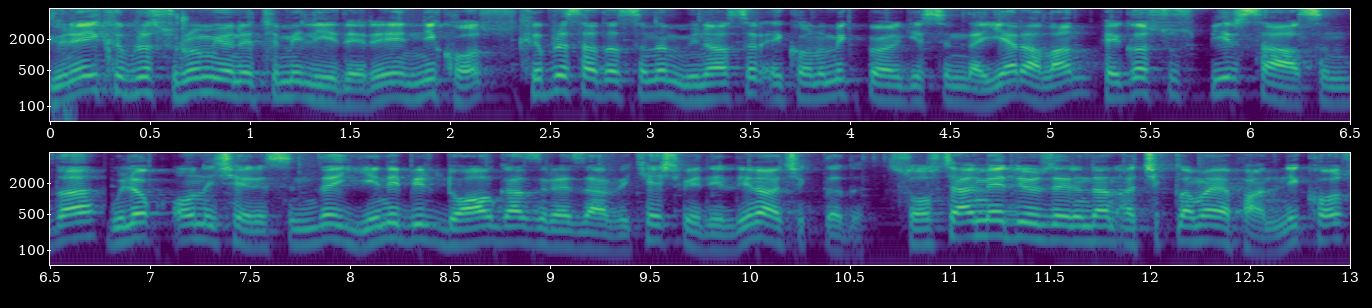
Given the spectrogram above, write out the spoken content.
Güney Kıbrıs Rum yönetimi lideri Nikos, Kıbrıs adasının münasır ekonomik bölgesinde yer alan Pegasus 1 sahasında Blok 10 içerisinde yeni bir doğal gaz rezervi keşfedildiğini açıkladı. Sosyal medya üzerinden açıklama yapan Nikos,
